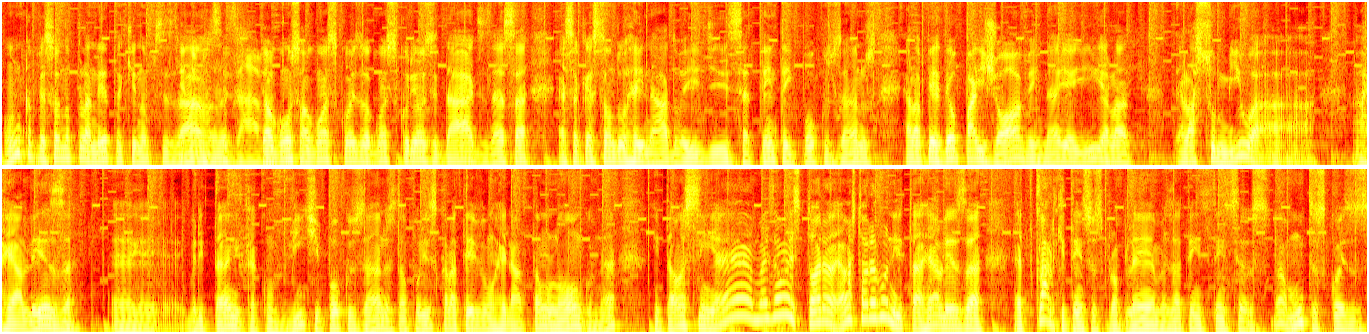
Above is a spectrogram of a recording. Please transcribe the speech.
A única pessoa no planeta que não precisava, Que não né? precisava. Tem alguns, algumas coisas, algumas curiosidades, né? essa, essa questão do reinado aí de 70 e poucos anos. Ela perdeu o pai jovem, né? E aí ela, ela assumiu a, a, a realeza é, britânica com 20 e poucos anos, então por isso que ela teve um reinado tão longo, né? Então assim, é, mas é uma história, é uma história bonita. A realeza, é claro que tem seus problemas, né? tem, tem seus, não, muitas coisas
